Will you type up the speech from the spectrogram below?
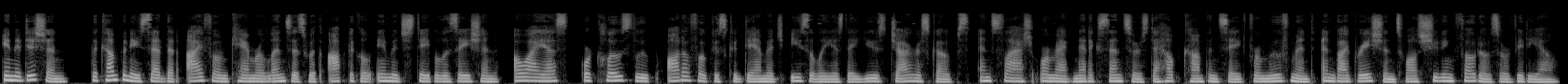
In addition, the company said that iPhone camera lenses with optical image stabilization, OIS, or closed loop autofocus could damage easily as they use gyroscopes and slash or magnetic sensors to help compensate for movement and vibrations while shooting photos or video.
